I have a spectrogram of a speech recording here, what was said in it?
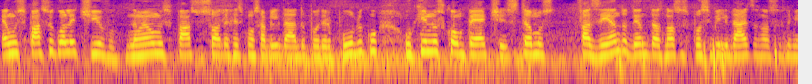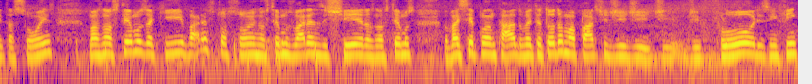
é um espaço coletivo, não é um espaço só de responsabilidade do poder público. O que nos compete, estamos fazendo dentro das nossas possibilidades, das nossas limitações, mas nós temos aqui várias situações, nós temos várias lixeiras, nós temos, vai ser plantado, vai ter toda uma parte de, de, de, de flores, enfim,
